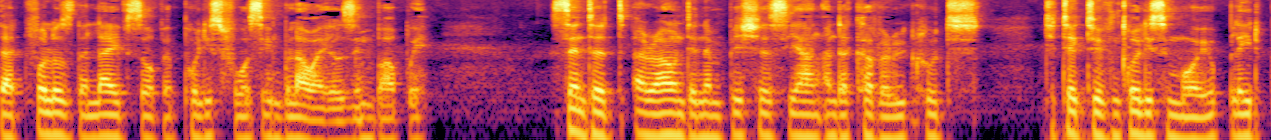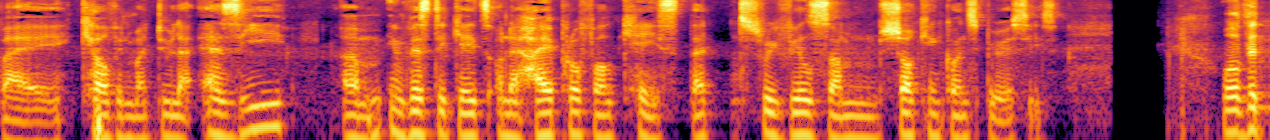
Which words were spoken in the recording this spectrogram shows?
that follows the lives of a police force in Bulawayo, Zimbabwe, centered around an ambitious young undercover recruit, Detective Nkolisi Moyo, played by Kelvin Madula, as he um, investigates on a high profile case that reveals some shocking conspiracies. Well, the,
